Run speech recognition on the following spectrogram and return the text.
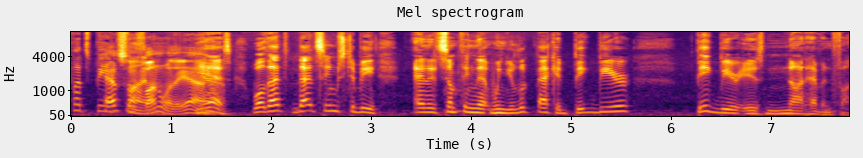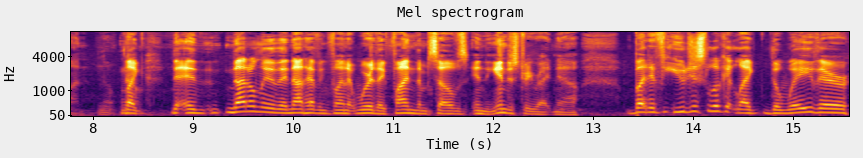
let's be Have some fun with it. Yeah. Yes. Well, that that seems to be, and it's something that when you look back at big beer, big beer is not having fun. No. Like, not only are they not having fun at where they find themselves in the industry right now, but if you just look at like the way they're,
